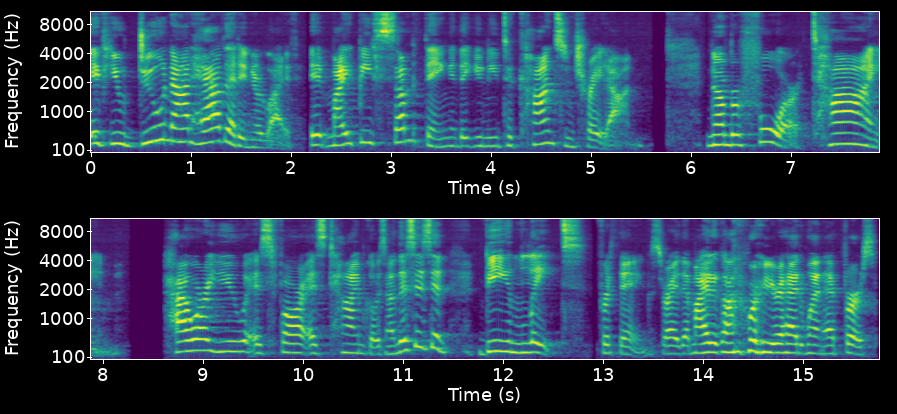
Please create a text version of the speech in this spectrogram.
If you do not have that in your life, it might be something that you need to concentrate on. Number four, time. How are you as far as time goes? Now, this isn't being late for things, right? That might have gone where your head went at first.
